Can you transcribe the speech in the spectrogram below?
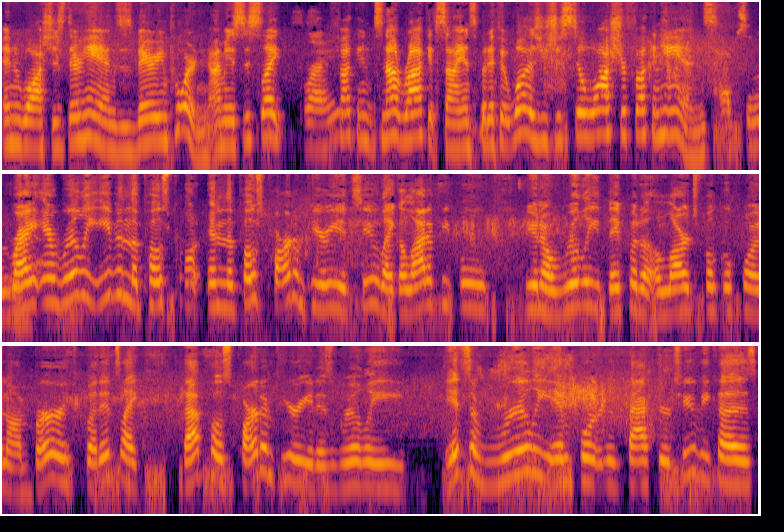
and washes their hands is very important. I mean, it's just like Right. fucking, it's not rocket science, but if it was, you should still wash your fucking hands. Absolutely. Right. And really even the post in the postpartum period too, like a lot of people, you know, really they put a, a large focal point on birth, but it's like that postpartum period is really it's a really important factor too because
